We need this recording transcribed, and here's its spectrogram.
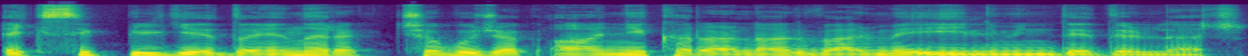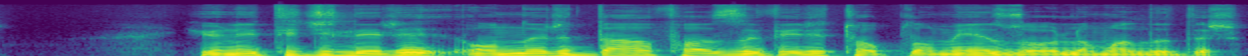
Eksik bilgiye dayanarak çabucak ani kararlar verme eğilimindedirler. Yöneticileri onları daha fazla veri toplamaya zorlamalıdır.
